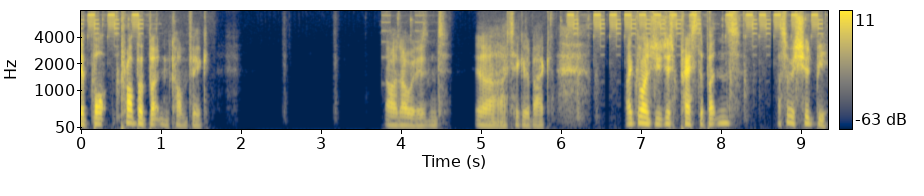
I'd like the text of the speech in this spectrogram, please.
A bot proper button config. Oh no, it isn't. Yeah, I take it back. Like the ones you just press the buttons. That's how it should be.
